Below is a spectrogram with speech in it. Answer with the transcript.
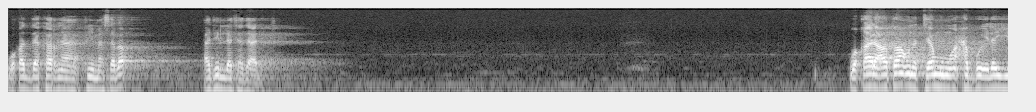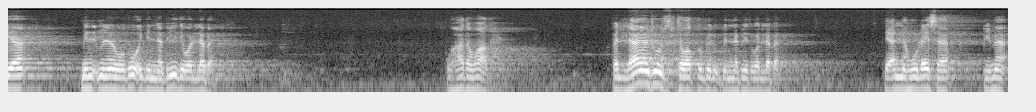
وقد ذكرنا فيما سبق أدلة ذلك. وقال عطاء التيمم أحب إلي من من الوضوء بالنبيذ واللبن. وهذا واضح. بل لا يجوز التوضؤ بالنبيذ واللبن لأنه ليس بماء.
